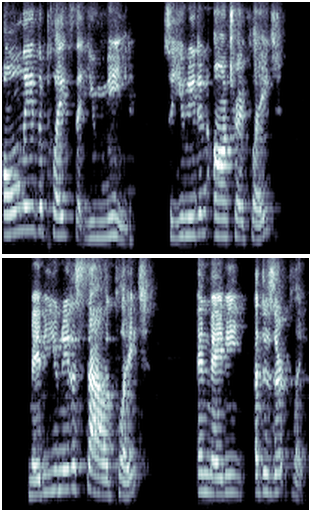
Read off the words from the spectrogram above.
only the plates that you need. So, you need an entree plate Maybe you need a salad plate and maybe a dessert plate,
